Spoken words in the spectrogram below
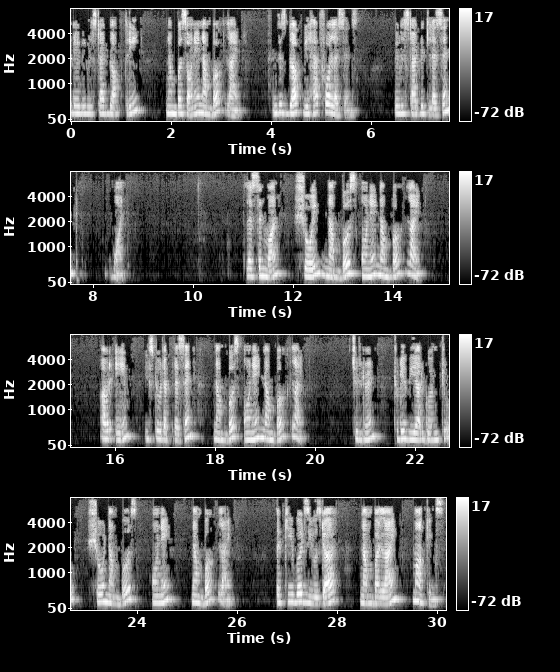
Today we will start block 3 numbers on a number line. In this block we have 4 lessons. We will start with lesson 1. Lesson 1 showing numbers on a number line. Our aim is to represent numbers on a number line. Children, today we are going to show numbers on a number line. The keywords used are number line markings.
